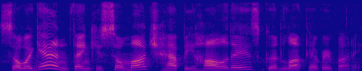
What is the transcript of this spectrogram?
So again, thank you so much. Happy holidays. Good luck everybody.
